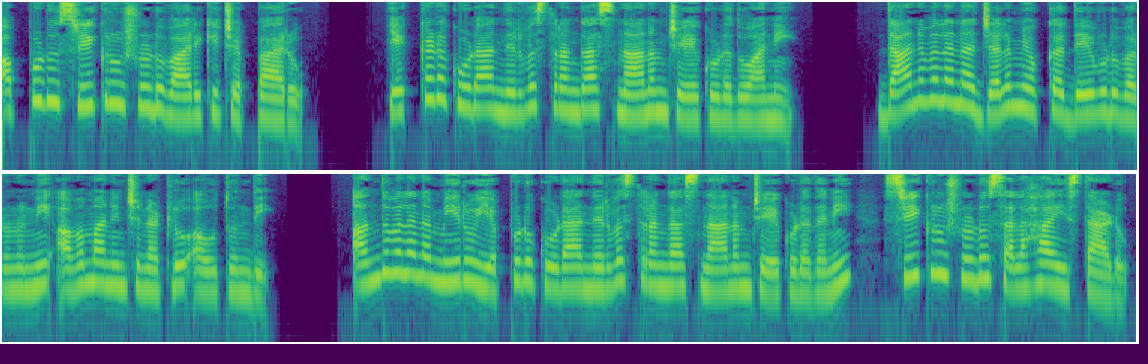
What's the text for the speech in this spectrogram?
అప్పుడు శ్రీకృష్ణుడు వారికి చెప్పారు ఎక్కడ కూడా నిర్వస్త్రంగా స్నానం చేయకూడదు అని. దానివలన జలం యొక్క దేవుడు వరుణుని అవమానించినట్లు అవుతుంది. అందువలన మీరు ఎప్పుడు కూడా నిర్వస్త్రంగా స్నానం చేయకూడదని శ్రీకృష్ణుడు సలహా ఇస్తాడు.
